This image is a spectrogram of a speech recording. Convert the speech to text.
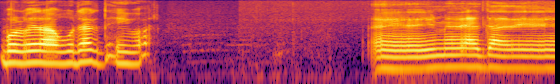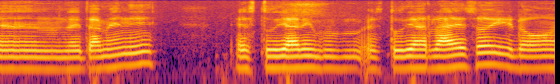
volver a Gurak de Ibar. Eh, irme de alta de, de Tameni, estudiar, estudiar la ESO y luego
